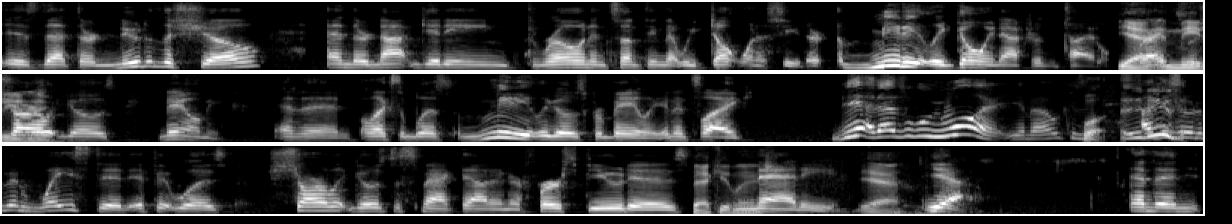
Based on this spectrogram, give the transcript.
is that they're new to the show and they're not getting thrown in something that we don't want to see. They're immediately going after the title. Yeah, right? immediately. So Charlotte goes Naomi, and then Alexa Bliss immediately goes for Bayley, and it's like, yeah, that's what we want, you know? Because Well, I think it would have been wasted if it was Charlotte goes to SmackDown and her first feud is Becky Lynch. Natty. Yeah. Yeah. And then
